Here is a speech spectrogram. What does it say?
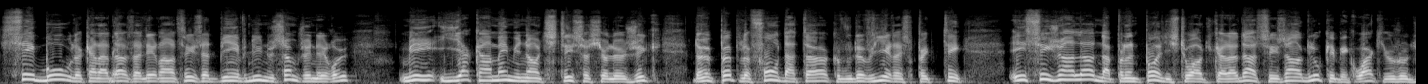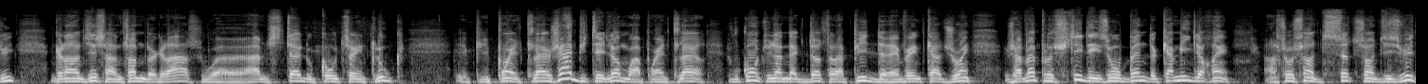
c'est beau le Canada, vous allez rentrer, vous êtes bienvenus, nous sommes généreux. Mais il y a quand même une entité sociologique d'un peuple fondateur que vous devriez respecter. Et ces gens-là n'apprennent pas l'histoire du Canada. Ces anglo-québécois qui aujourd'hui grandissent en Somme de Grâce ou à Amstead ou Côte-Saint-Luc. Et puis Pointe-Claire. J'ai habité là, moi, à Pointe-Claire. Je vous conte une anecdote rapide. Un 24 juin, j'avais profité des aubaines de Camille Lorrain. En 77-78,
